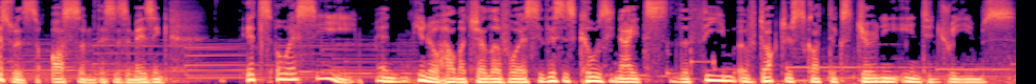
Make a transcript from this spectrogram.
This was awesome. This is amazing. It's OSC, and you know how much I love OSC. This is Cozy Nights, the theme of Dr. Scott's Journey into Dreams,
